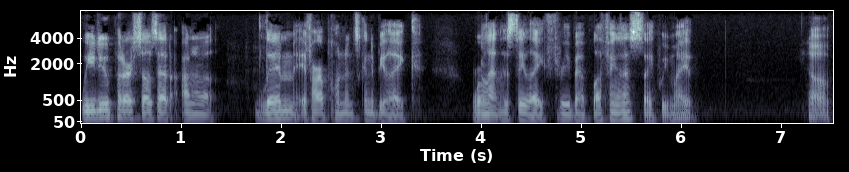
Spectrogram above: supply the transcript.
we do put ourselves out on a limb if our opponent's going to be like relentlessly like three bet bluffing us. Like we might, you know,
